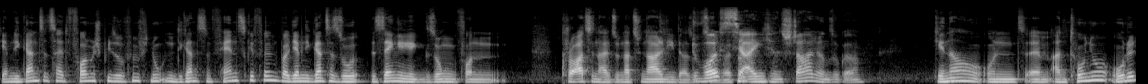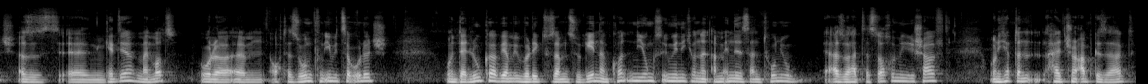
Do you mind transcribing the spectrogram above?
die haben die ganze Zeit vor dem Spiel so fünf Minuten die ganzen Fans gefilmt, weil die haben die ganze Zeit so Sänge gesungen von Kroatien, halt so Nationallieder. Du wolltest ja eigentlich ins Stadion sogar. Genau, und ähm, Antonio Odic, also äh, den kennt ihr, mein Mod, oder ähm, auch der Sohn von Ivica Odic und der Luca, wir haben überlegt, zusammen zu gehen, dann konnten die Jungs irgendwie nicht und dann am Ende ist Antonio, also hat das doch irgendwie geschafft und ich habe dann halt schon abgesagt.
